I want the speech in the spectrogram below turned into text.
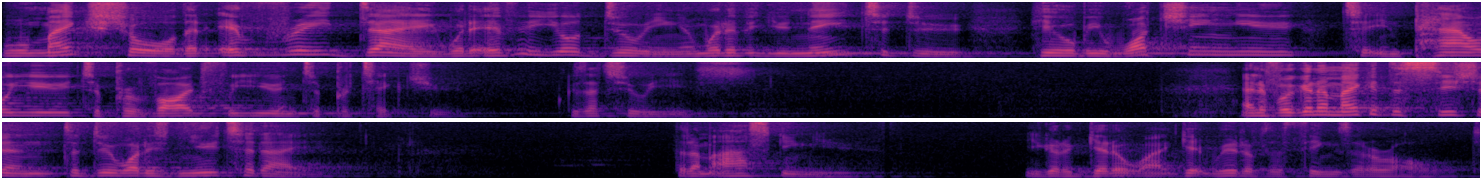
will make sure that every day, whatever you're doing and whatever you need to do, He will be watching you to empower you, to provide for you, and to protect you. Because that's who He is. And if we're going to make a decision to do what is new today, that I'm asking you, you've got to get away, get rid of the things that are old.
